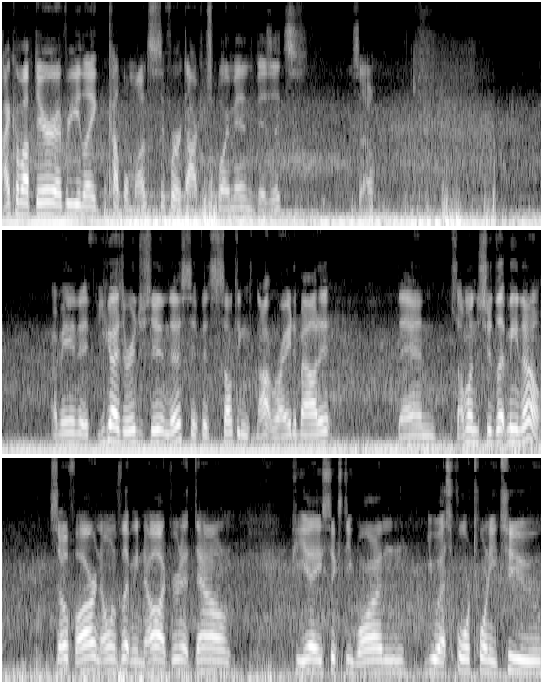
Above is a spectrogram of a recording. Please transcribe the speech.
I come up there every like couple months for a doctor's appointment and visits. So, I mean, if you guys are interested in this, if it's something not right about it, then someone should let me know. So far, no one's let me know. I've driven it down PA 61, US 422.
